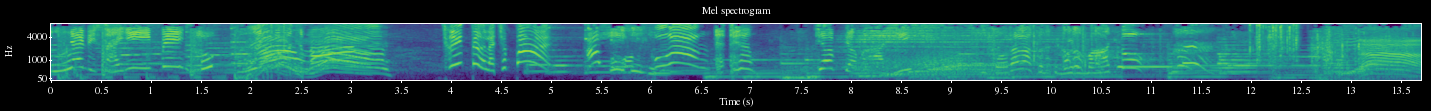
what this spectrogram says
Ini adik saya Ipin. Huh? Wow. Ceritalah cepat. Apa hobi korang? Tiap-tiap hari, kita orang akan pergi rumah hantu. Nah,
